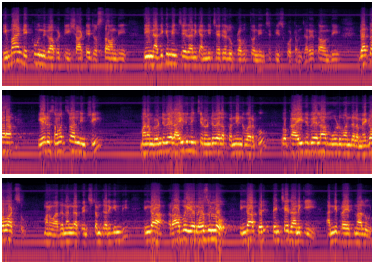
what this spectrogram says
డిమాండ్ ఎక్కువ ఉంది కాబట్టి షార్టేజ్ వస్తూ ఉంది. దీన్ని అధిగమించేదానికి అన్ని చర్యలు ప్రభుత్వం నుంచి తీసుకోవటం జరుగుతూ ఉంది. గత ఏడు సంవత్సరాల నుంచి మనం రెండు వేల ఐదు నుంచి రెండు వేల పన్నెండు వరకు ఒక ఐదు వేల మూడు వందల మెగావాట్స్ మనం అదనంగా పెంచడం జరిగింది. ఇంకా రాబోయే రోజుల్లో ఇంకా పె- పెంచేదానికి అన్ని ప్రయత్నాలు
